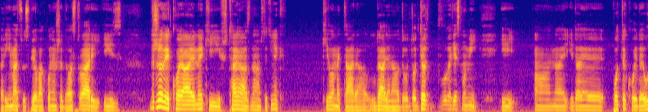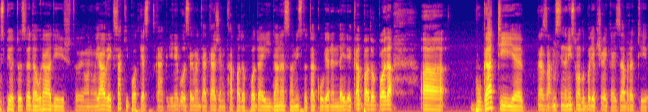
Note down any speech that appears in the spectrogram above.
Rimac uspio ovako nešto da ostvari iz države koja je neki, šta ja znam, stotinjak kilometara udaljena od, od, od, od gdje smo mi. I, onaj, I da je potekao i da je uspio to sve da uradi, što je ono, ja uvijek svaki podcast kak, gdje njegov segment ja kažem kapa do poda i danas sam isto tako uvjeren da ide kapa do poda. A, Bugatti je, ne znam, mislim da nismo mogli boljeg čovjeka izabrati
